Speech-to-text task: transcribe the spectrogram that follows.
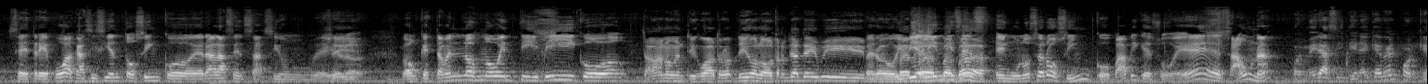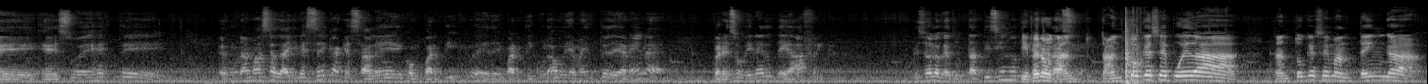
se trepó a casi 105 era la sensación de que Sí. lo- aunque estaba en los 90 y pico Estaba 94. Digo, los otros días David. pero hoy vi el índice en 105 papi que eso es sauna Pues mira, sí tiene que ver porque eso es este es una masa de aire seca que sale con eh, de partículas obviamente de arena, pero eso viene desde África. Eso es lo que tú estás diciendo. sí, pero tanto, tanto que se pueda tanto que se mantenga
